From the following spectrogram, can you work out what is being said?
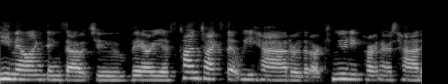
emailing things out to various contacts that we had or that our community partners had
